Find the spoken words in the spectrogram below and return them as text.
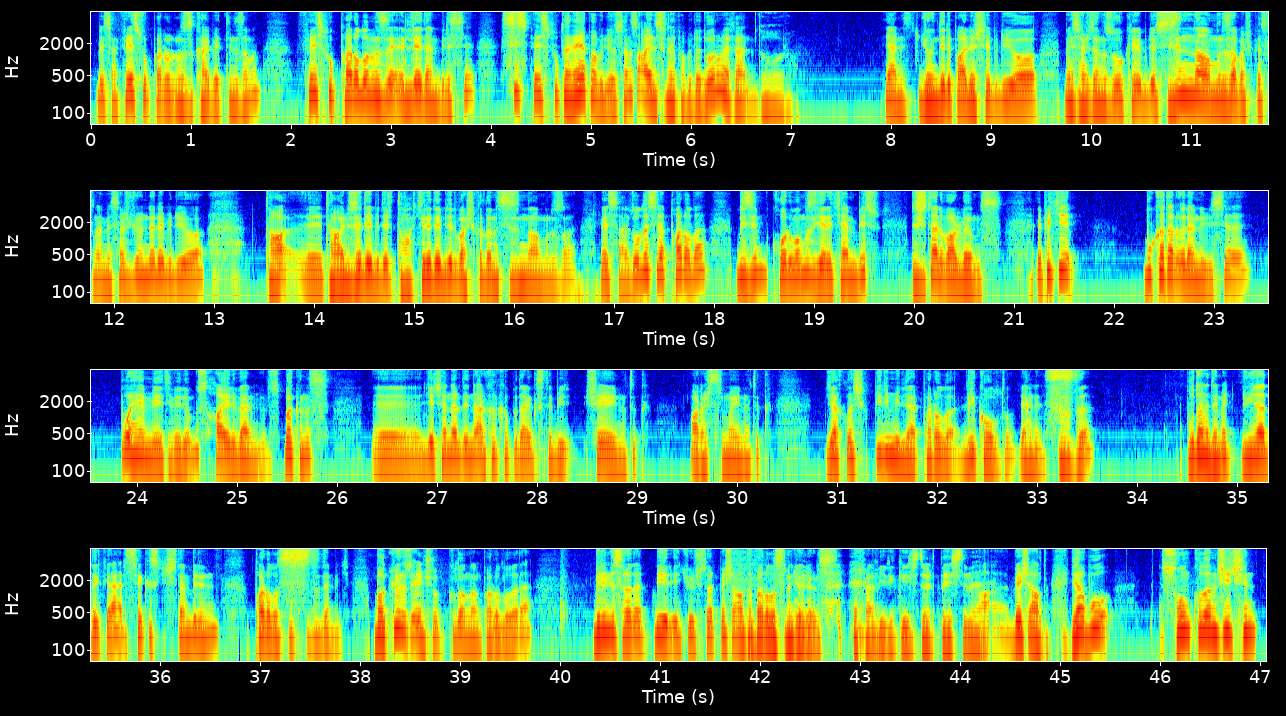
mesela Facebook parolanızı kaybettiğiniz zaman Facebook parolanızı elde eden birisi siz Facebook'ta ne yapabiliyorsanız aynısını yapabiliyor. Doğru mu efendim? Doğru. Yani gönderip paylaşabiliyor, mesajlarınızı okuyabiliyor, sizin namınıza başkasına mesaj gönderebiliyor, ta, e, taciz edebilir, tahkir edebilir başkalarını sizin namınıza vesaire. Dolayısıyla parola bizim korumamız gereken bir dijital varlığımız. E peki bu kadar önemli bir şey bu ehemmiyeti veriyor muyuz? Hayır vermiyoruz. Bakınız e, geçenlerde yine Arka Kapı dergisinde bir şey yayınladık, araştırma yayınladık. Yaklaşık 1 milyar parola leak oldu yani sızdı. Bu da ne demek? Dünyadaki her 8 kişiden birinin parolası sızdı demek. Bakıyoruz en çok kullanılan parolalara. Birinci sırada 1, 2, 3, 4, 5, 6 parolasını görüyoruz. Efendim. 1, 2, 3, 4, 5 değil mi? 5, 6. Ya bu son kullanıcı için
